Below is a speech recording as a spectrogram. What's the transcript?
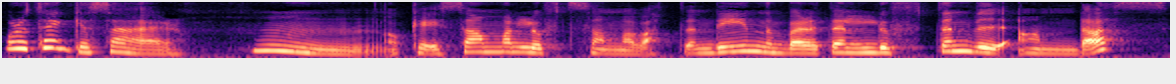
Och då tänker jag så här, hmm, okej, okay, samma luft, samma vatten. Det innebär att den luften vi andas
